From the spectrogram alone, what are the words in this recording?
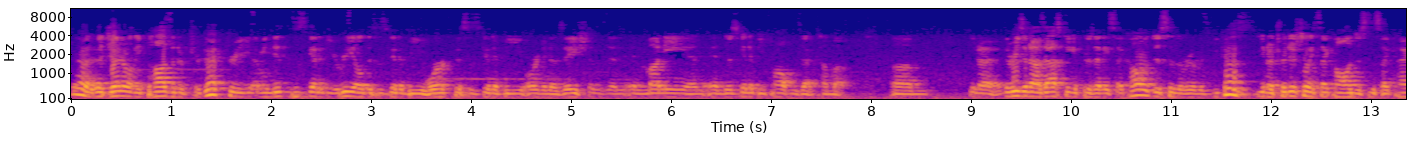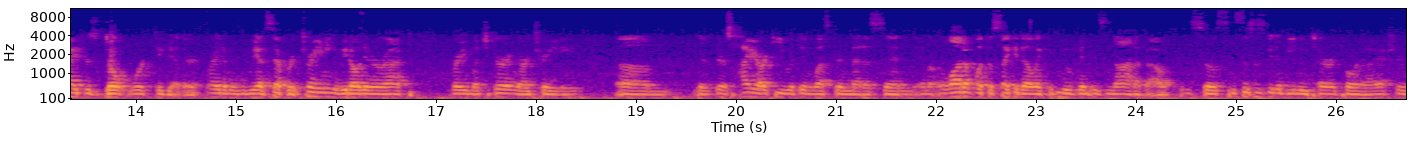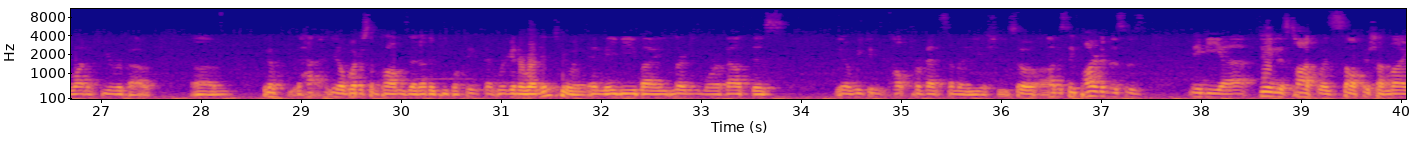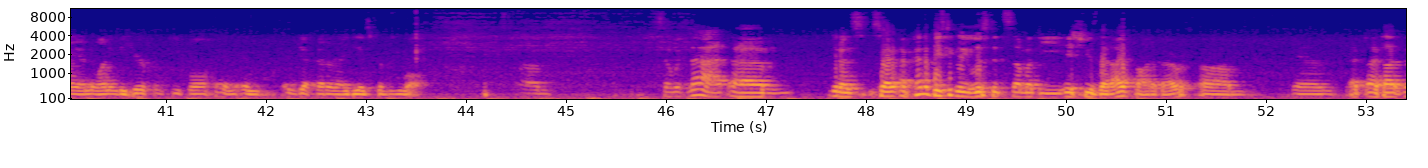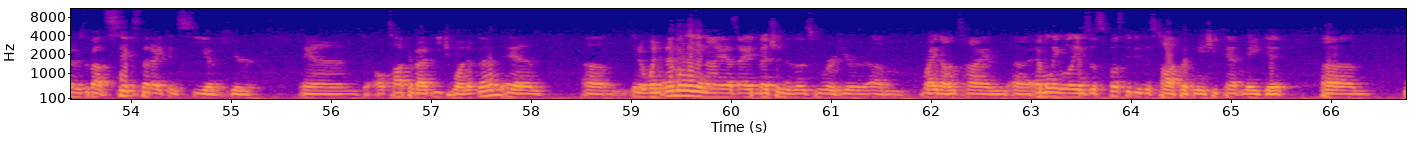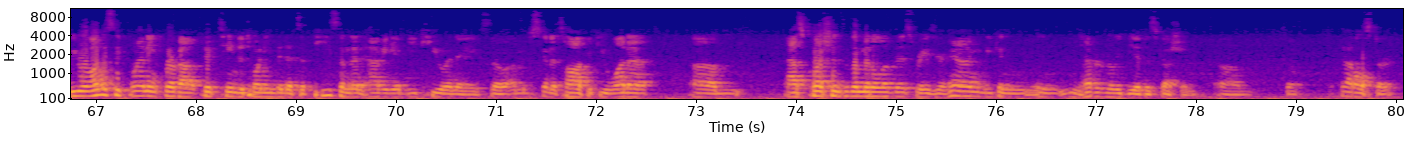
you know, a generally positive trajectory, I mean, this, is going to be real, this is going to be work, this is going to be organizations and, and money, and, and there's going to be problems that come up. Um, you know, the reason I was asking if there's any psychologists in the room is because, you know, traditionally psychologists and psychiatrists don't work together, right? I mean, we have separate training, we don't interact very much during our training. Um, there's hierarchy within Western medicine, and a lot of what the psychedelic movement is not about. And so, since this is going to be new territory, I actually want to hear about, um, you know, you know, what are some problems that other people think that we're going to run into, and, and, maybe by learning more about this, you know, we can help prevent some of the issues. So, obviously, part of this is maybe uh, doing this talk was selfish on my end, wanting to hear from people and, and, and get better ideas from you all. Um, so, with that. Um, you know, so I've kind of basically listed some of the issues that I've thought about, um, and I, I, thought there's about six that I can see of here, and I'll talk about each one of them. And um, you know, when Emily and I, as I had mentioned to those who were here um, right on time, uh, Emily Williams was supposed to do this talk with me. She can't make it. Um, we were honestly planning for about 15 to 20 minutes apiece, and then having it be Q and A. So I'm just going to talk. If you want to um, ask questions in the middle of this, raise your hand. We can have it really be a discussion. Um, so that, I'll start.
